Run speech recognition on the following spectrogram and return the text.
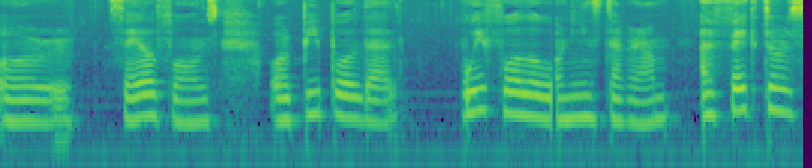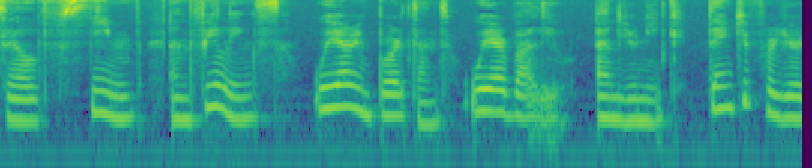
our cell phones or people that we follow on Instagram affect our self-esteem and feelings we are important, we are value and unique. Thank you for your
